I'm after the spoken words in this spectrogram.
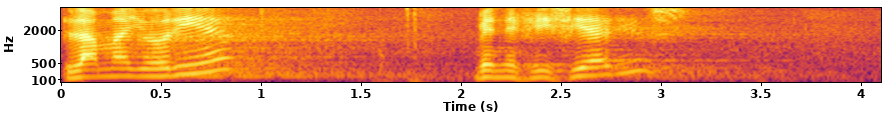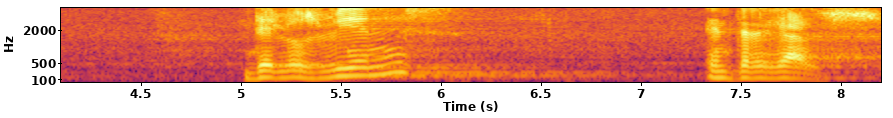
La mayoría beneficiarios de los bienes entregados,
